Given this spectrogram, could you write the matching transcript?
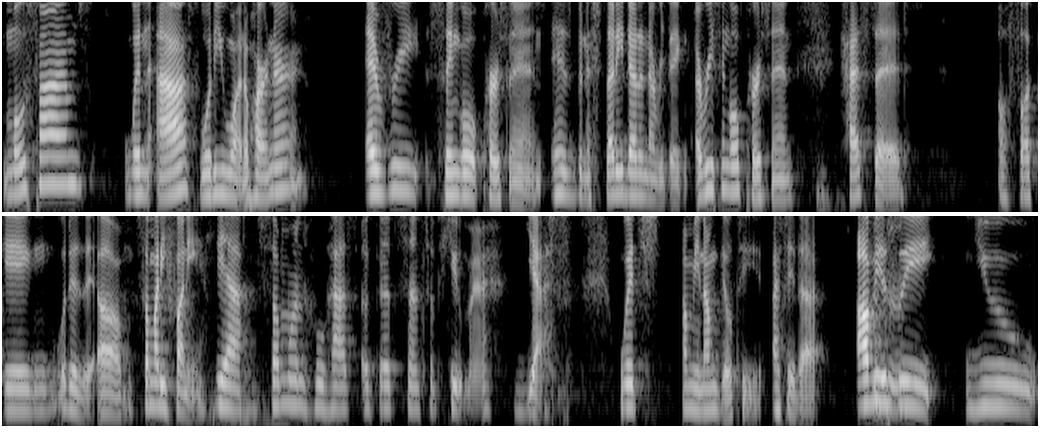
most times when asked, "What do you want in a partner?" Every single person it has been a study done and everything. Every single person has said a fucking what is it? Um, somebody funny. Yeah, someone who has a good sense of humor. Yes. Which I mean, I'm guilty. I say that. Obviously, you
